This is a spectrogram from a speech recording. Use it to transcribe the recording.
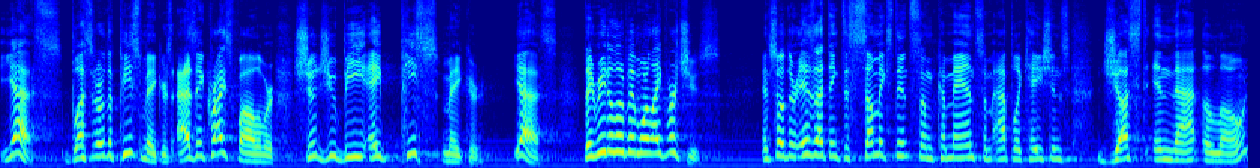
Yes. Blessed are the peacemakers. As a Christ follower, should you be a peacemaker? Yes. They read a little bit more like virtues. And so there is, I think, to some extent, some commands, some applications just in that alone.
